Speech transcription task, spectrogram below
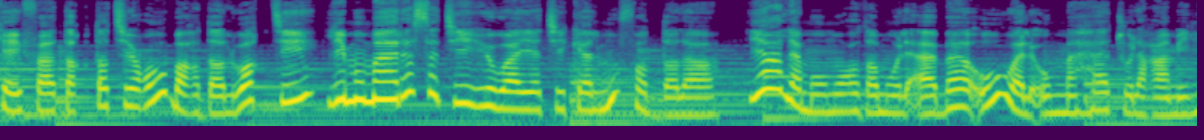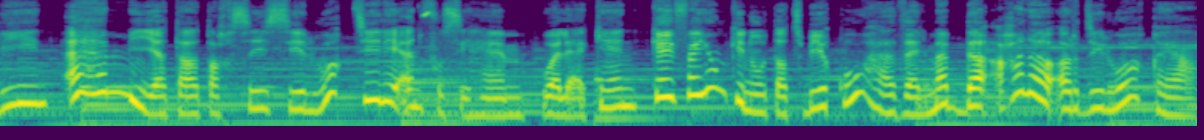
كيف تقتطع بعض الوقت لممارسة هوايتك المفضلة؟ يعلم معظم الآباء والأمهات العاملين أهمية تخصيص الوقت لأنفسهم، ولكن كيف يمكن تطبيق هذا المبدأ على أرض الواقع؟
